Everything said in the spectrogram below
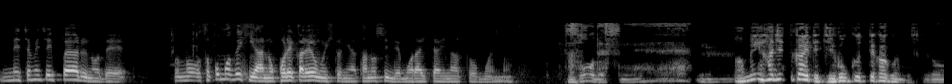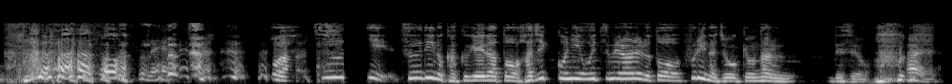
めちゃめちゃいっぱいあるので、その、そこもぜひ、あの、これから読む人には楽しんでもらいたいなと思います。そうですね。うん画面端って書いて地獄って書くんですけど、そうですね。は 2D、2D の格ゲーだと端っこに追い詰められると不利な状況になるんですよ。はい。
